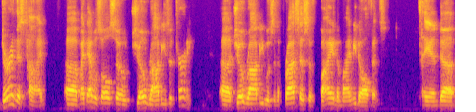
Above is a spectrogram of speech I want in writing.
during this time, uh, my dad was also Joe Robbie's attorney. Uh, Joe Robbie was in the process of buying the Miami Dolphins. And uh,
